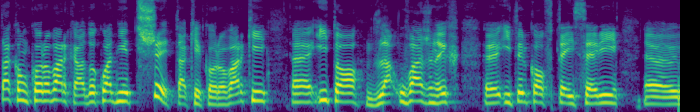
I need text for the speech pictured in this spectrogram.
taką korowarkę, a dokładnie trzy takie korowarki e, i to dla uważnych e, i tylko w tej serii e,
